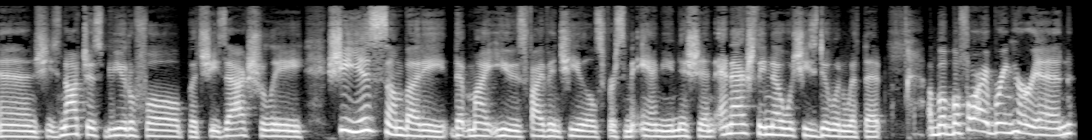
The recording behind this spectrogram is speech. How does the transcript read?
and she's not just beautiful, but she's actually, she is somebody that might use five inch heels for some ammunition and actually know what she's doing with it. But before I bring her in,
